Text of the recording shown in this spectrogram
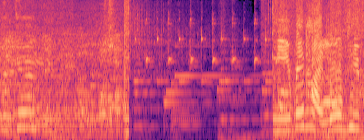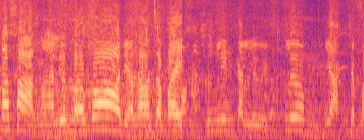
ดูแก้ม นี้ไปถ่ายรูปที่ปราสาทมาเรียบร้อยก็เดี๋ยวเราจะไปหาเครื่องเล่นกันเลย เริ่มอยากจะไป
